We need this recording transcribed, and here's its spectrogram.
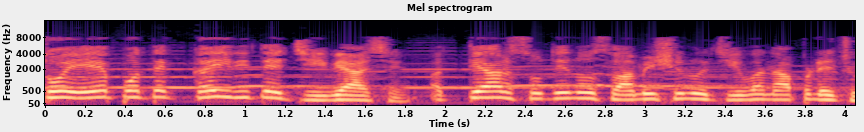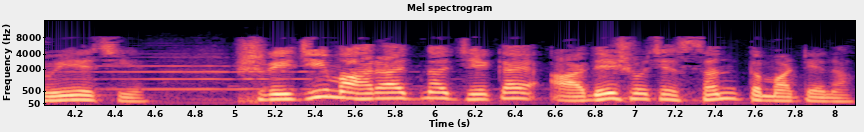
તો એ પોતે કઈ રીતે જીવ્યા છે? અત્યાર સુધીનું સ્વામીશ્રીનું જીવન આપણે જોઈએ છીએ. શ્રીજી મહારાજના જે કાંઈ આદેશો છે સંત માટેના,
